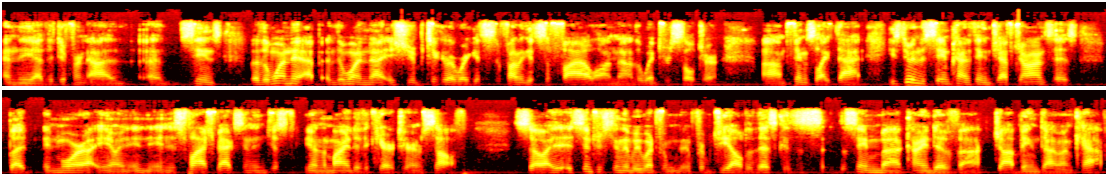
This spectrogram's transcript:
and the uh, the different uh, uh, scenes. But the one uh, the one issue in particular where he gets finally gets the file on the Winter Soldier, um, things like that. He's doing the same kind of thing Geoff Johns is, but in more you know in, in his flashbacks and in just you know in the mind of the character himself. So it's interesting that we went from from GL to this because it's the same uh, kind of uh, job being done on Cap.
